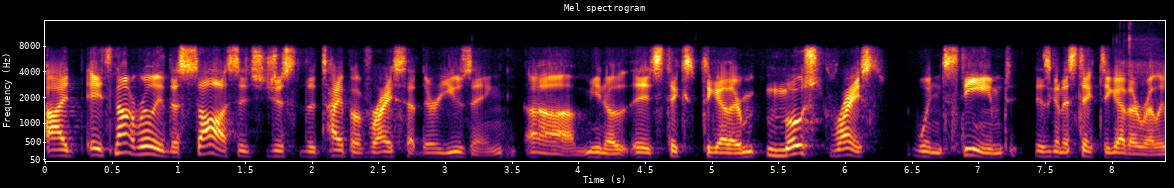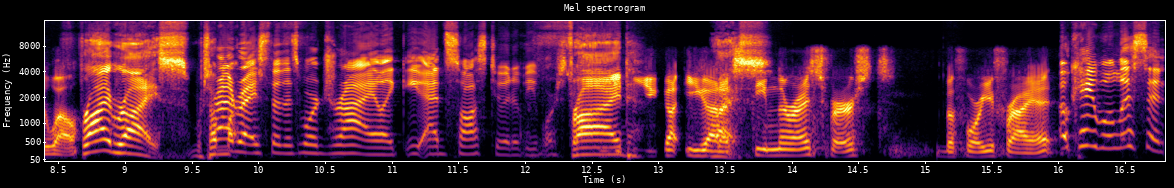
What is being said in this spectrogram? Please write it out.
I, it's not really the sauce; it's just the type of rice that they're using. Um, you know, it sticks together. Most rice, when steamed, is going to stick together really well. Fried rice. We're talking Fried about rice though, that's more dry. Like you add sauce to it, it'll be more sticky. fried. You got you got to steam the rice first before you fry it. Okay, well listen,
